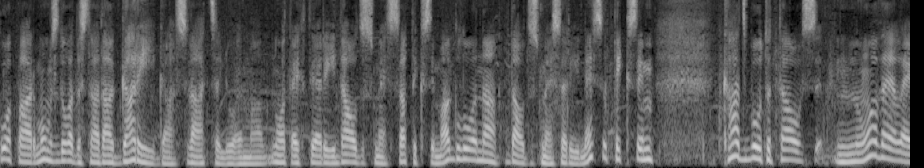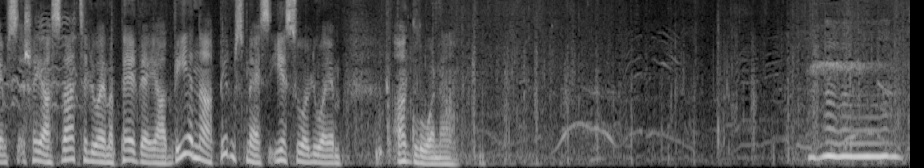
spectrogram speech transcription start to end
kopā ar mums dodas tādā garīgā svētceļojumā. Noteikti arī daudzus mēs satiksim aglonā, daudzus mēs arī nesatiksim. Kāds būtu tavs novēlējums šajā svētceļojuma pēdējā dienā, pirms mēs iesoļojam aglonā?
